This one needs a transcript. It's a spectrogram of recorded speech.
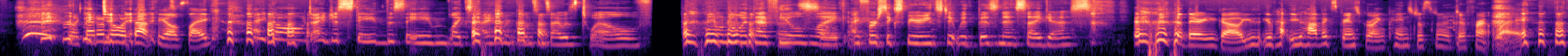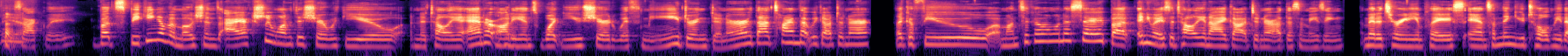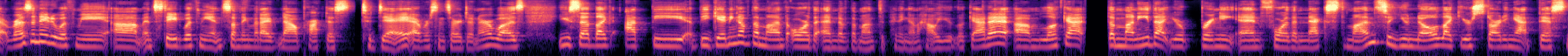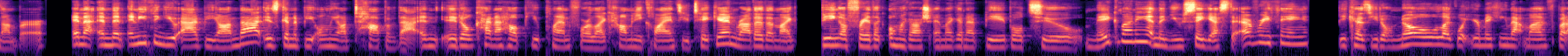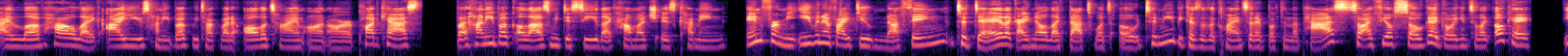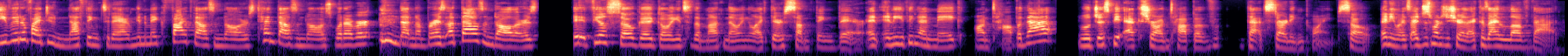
really like, I don't didn't. know what that feels like. I don't. I just stayed the same. Like, I haven't grown since I was 12. I don't know what that feels so like. Funny. I first experienced it with business, I guess. there you go. You you've, you have experienced growing pains just in a different way. exactly. But speaking of emotions, I actually wanted to share with you, Natalia, and our mm-hmm. audience what you shared with me during dinner that time that we got dinner like a few months ago, I want to say. But anyways, Natalia and I got dinner at this amazing Mediterranean place and something you told me that resonated with me um, and stayed with me and something that I've now practiced today ever since our dinner was you said like at the beginning of the month or the end of the month, depending on how you look at it, um, look at the money that you're bringing in for the next month. So you know, like you're starting at this number. And, and then anything you add beyond that is going to be only on top of that. And it'll kind of help you plan for like how many clients you take in rather than like being afraid, like, oh my gosh, am I going to be able to make money? And then you say yes to everything because you don't know like what you're making that month. But I love how like I use Honeybook. We talk about it all the time on our podcast, but Honeybook allows me to see like how much is coming in for me, even if I do nothing today, like I know like that's what's owed to me because of the clients that I've booked in the past. So I feel so good going into like, okay, even if I do nothing today, I'm going to make $5,000, $10,000, whatever that number is, $1,000. It feels so good going into the month knowing like there's something there. And anything I make on top of that will just be extra on top of that starting point. So, anyways, I just wanted to share that because I love that.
